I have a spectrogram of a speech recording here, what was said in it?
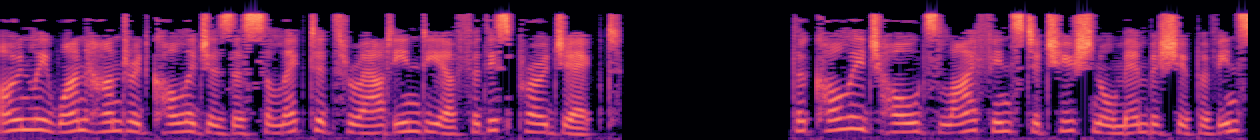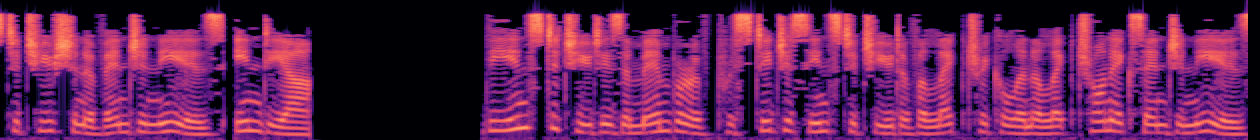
Only 100 colleges are selected throughout India for this project. The college holds life institutional membership of Institution of Engineers India. The institute is a member of prestigious Institute of Electrical and Electronics Engineers,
